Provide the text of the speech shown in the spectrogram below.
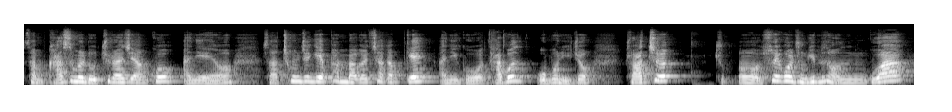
3. 가슴을 노출하지 않고 아니에요. 4. 청진기의 판박을 차갑게 아니고 답은 5번이죠. 좌측 주, 어, 쇄골 중심선과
